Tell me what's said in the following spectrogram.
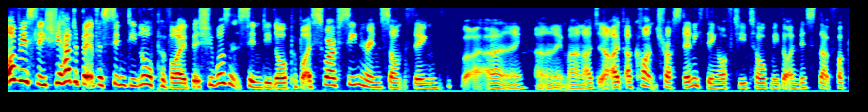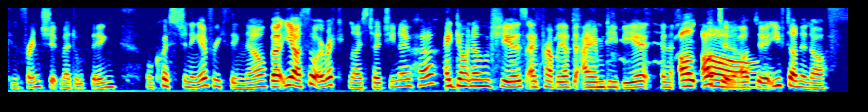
Obviously, she had a bit of a Cyndi Lauper vibe, but she wasn't Cyndi Lauper. But I swear I've seen her in something. But I don't know. I don't know, man. I, I, I can't trust anything after you told me that I missed that fucking friendship medal thing. I'm questioning everything now. But yeah, I thought I recognized her. Do you know her? I don't know who she is. I'd probably have to IMDb it. And then- I'll I'll do it. I'll do it. You've done enough.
